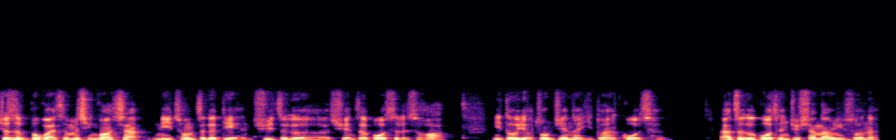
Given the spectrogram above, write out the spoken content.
就是不管什么情况下，你从这个点去这个选择 boss 的时候啊，你都有中间的一段过程。而这个过程就相当于说呢，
